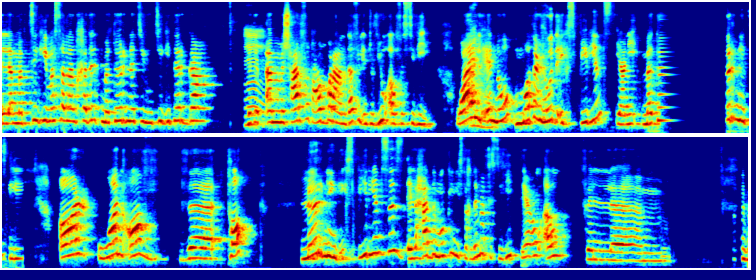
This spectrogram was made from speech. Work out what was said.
لما بتيجي مثلا خدت maternity وتيجي ترجع بتبقى مش عارفة تعبر عن ده في ال interview أو في ال CV while أيوة. إنه motherhood experience يعني maternity are one of the top learning experiences اللي حد ممكن يستخدمها في ال CV بتاعه أو في ال شفت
